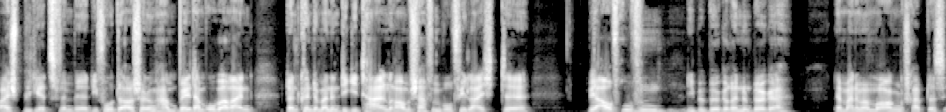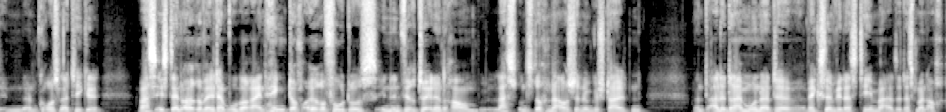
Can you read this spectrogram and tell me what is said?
Beispiel jetzt, wenn wir die Fotoausstellung haben, Welt am Oberrhein, dann könnte man einen digitalen Raum schaffen, wo vielleicht äh, wir aufrufen, liebe Bürgerinnen und Bürger, der Mann immer morgen schreibt das in einem großen Artikel. Was ist denn eure Welt am Oberrhein? Hängt doch eure Fotos in den virtuellen Raum. Lasst uns doch eine Ausstellung gestalten. Und alle drei Monate wechseln wir das Thema. Also, dass man auch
